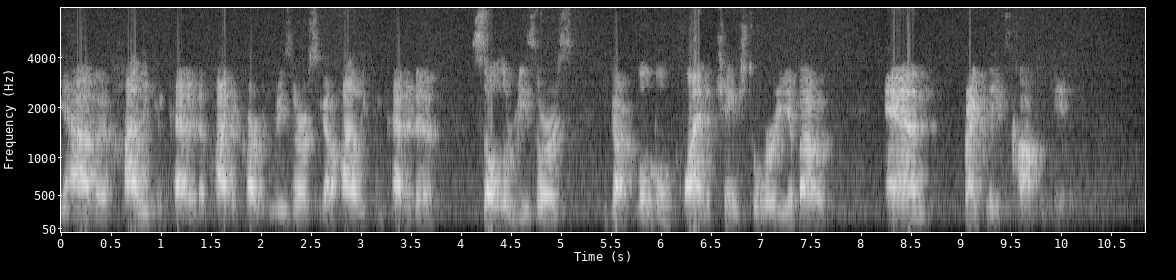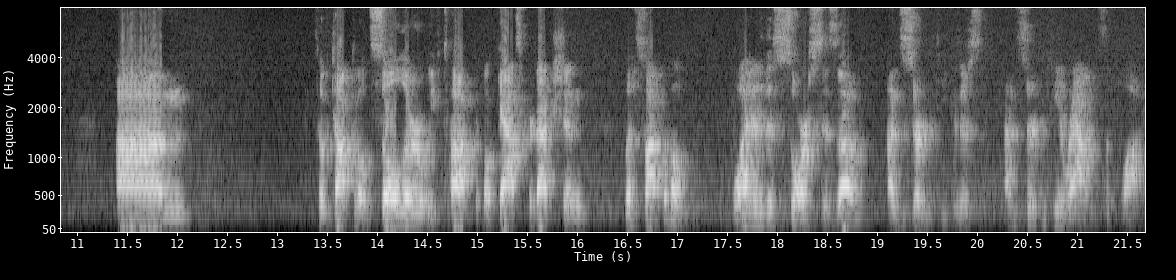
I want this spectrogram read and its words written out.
You have a highly competitive hydrocarbon resource, you got a highly competitive solar resource, you got global climate change to worry about, and frankly, it's complicated. Um, so we talked about solar, we've talked about gas production. Let's talk about what are the sources of uncertainty, because there's uncertainty around supply.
